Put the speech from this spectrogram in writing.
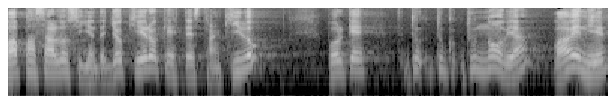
va a pasar lo siguiente, yo quiero que estés tranquilo, porque tu, novia va a venir,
